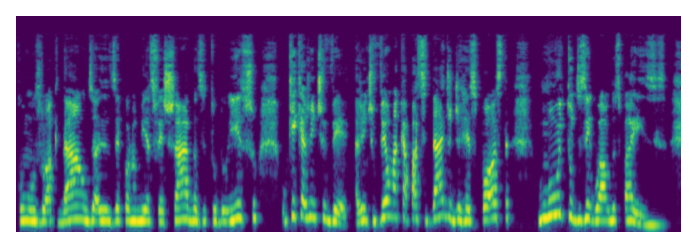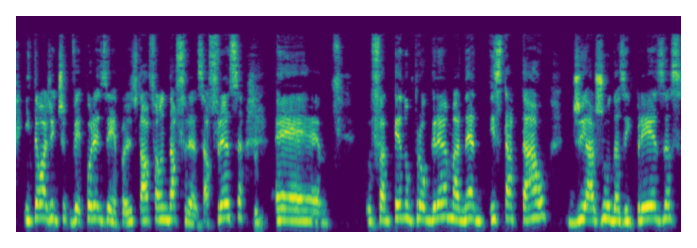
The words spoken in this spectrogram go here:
com os lockdowns, as economias fechadas e tudo isso. O que, que a gente vê? A gente vê uma capacidade de resposta muito desigual dos países. Então, a gente vê, por exemplo, a gente estava falando da França. A França é tendo um programa né, estatal de ajuda às empresas,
